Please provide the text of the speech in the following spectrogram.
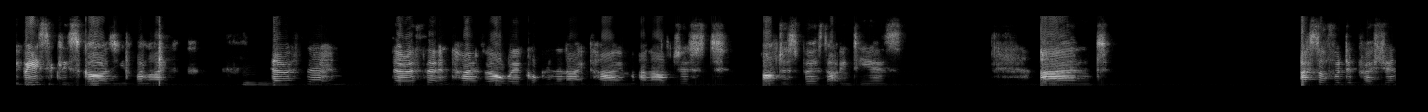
it basically scars you for life. Mm. there are certain there are certain times where I'll wake up in the night time and I'll just I'll just burst out in tears. And I suffered depression.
